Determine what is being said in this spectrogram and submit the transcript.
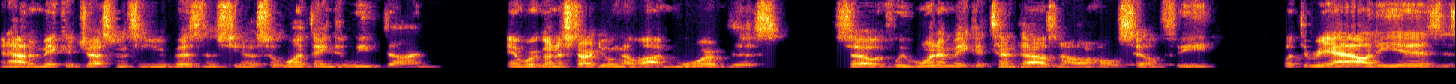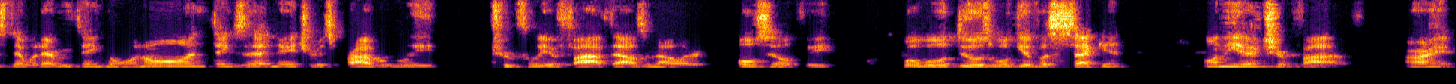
and how to make adjustments in your business. You know, so one thing that we've done, and we're going to start doing a lot more of this. So if we want to make a ten thousand dollar wholesale fee, but the reality is, is that with everything going on, things of that nature, it's probably truthfully a five thousand dollar wholesale fee. What we'll do is we'll give a second on the extra five. All right.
